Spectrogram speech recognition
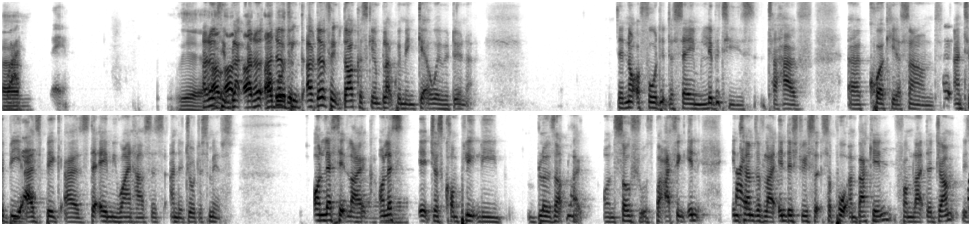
Um. Yeah, I don't think black. I, don't. I, don't wouldn't- think. I don't think darker skinned black women get away with doing that. They're not afforded the same liberties to have a quirkier sound Uh, and to be yeah. as big as the Amy Winehouses and the Jorja Smiths. Unless it like, unless it just completely blows up like on socials. But I think in in Like- terms of like industry support and backing from like the jump, it's,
